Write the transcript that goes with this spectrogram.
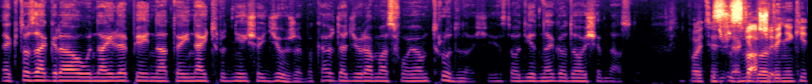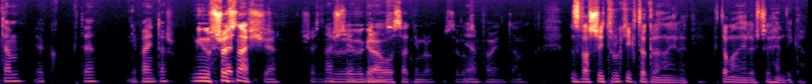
e, kto zagrał najlepiej na tej najtrudniejszej dziurze, bo każda dziura ma swoją trudność. Jest to od 1 do 18. Powiedz jeszcze, jakie były wyniki tam, jak te, nie pamiętasz? Minus 16 16? wygrało w ostatnim roku, z tego Nie. co pamiętam. Z waszej trójki kto gra najlepiej? Kto ma najlepszy handicap?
